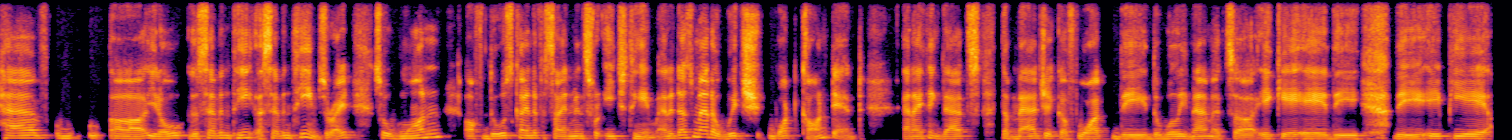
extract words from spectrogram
have uh, you know the seven te- uh, seven teams, right? So one of those kind of assignments for each team, and it doesn't matter which what content and I think that's the magic of what the the woolly mammoths, uh, aka the the APA,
